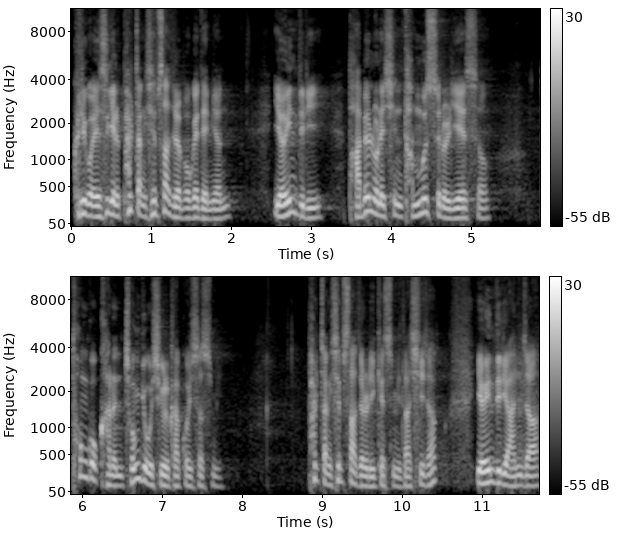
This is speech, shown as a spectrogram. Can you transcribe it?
그리고 에스겔 8장 14절을 보게 되면 여인들이 바벨론의 신 담무스를 위해서 통곡하는 종교 의식을 갖고 있었습니다. 8장 14절을 읽겠습니다. 시작. 여인들이 앉아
